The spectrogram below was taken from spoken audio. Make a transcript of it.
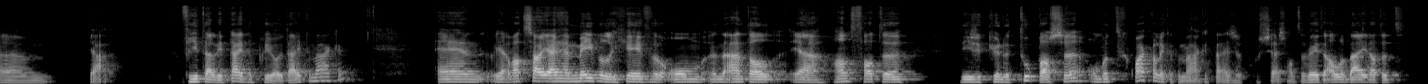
um, ja, vitaliteit de prioriteit te maken? En ja, wat zou jij hen mee willen geven om een aantal ja, handvatten die ze kunnen toepassen om het gemakkelijker te maken tijdens het proces? Want we weten allebei dat het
